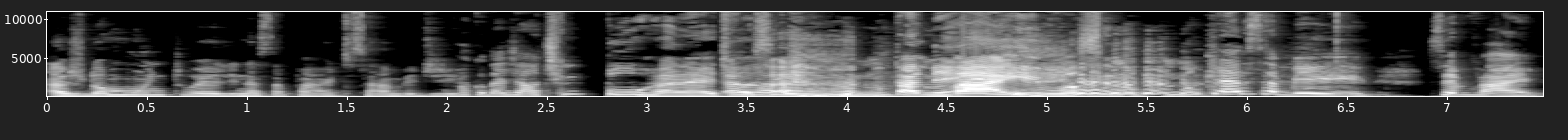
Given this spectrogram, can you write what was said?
ajudou muito ele nessa parte, sabe? De... A faculdade, ela te empurra, né? Tipo assim, não tá nem vai. aí, você não, não quer saber, você vai.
